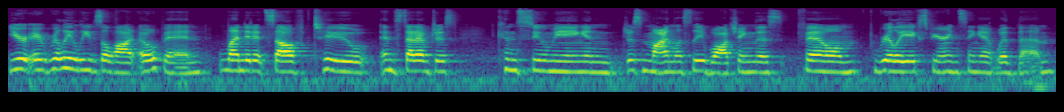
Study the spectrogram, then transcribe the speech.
You're, it really leaves a lot open, lended itself to instead of just consuming and just mindlessly watching this film, really experiencing it with them.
